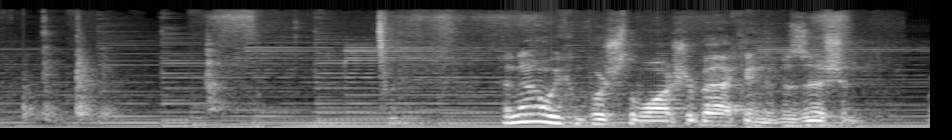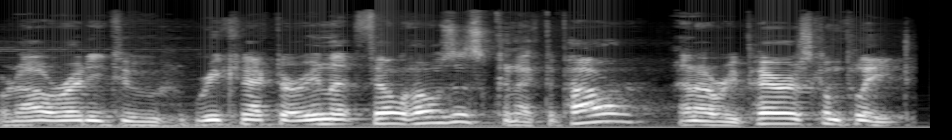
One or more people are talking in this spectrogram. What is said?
And now we can push the washer back into position. We're now ready to reconnect our inlet fill hoses, connect the power, and our repair is complete.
